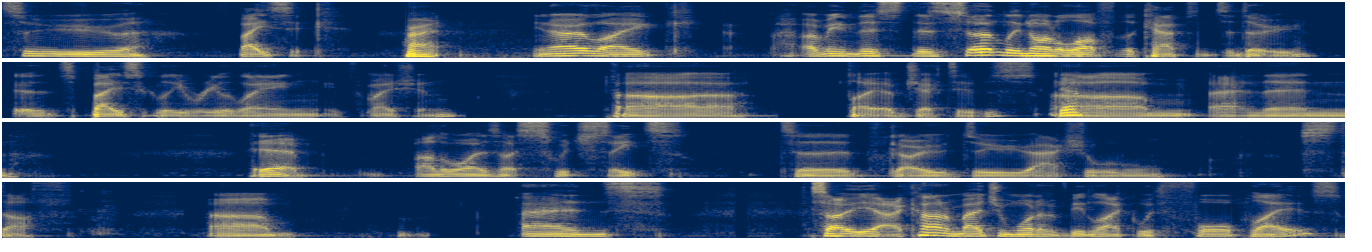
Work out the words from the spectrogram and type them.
too uh, basic. right. You know, like I mean, there's there's certainly not a lot for the captain to do. It's basically relaying information, uh, like objectives. Yeah. Um, and then, yeah. Otherwise, I switch seats to go do actual stuff. Um, and so yeah, I can't imagine what it would be like with four players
